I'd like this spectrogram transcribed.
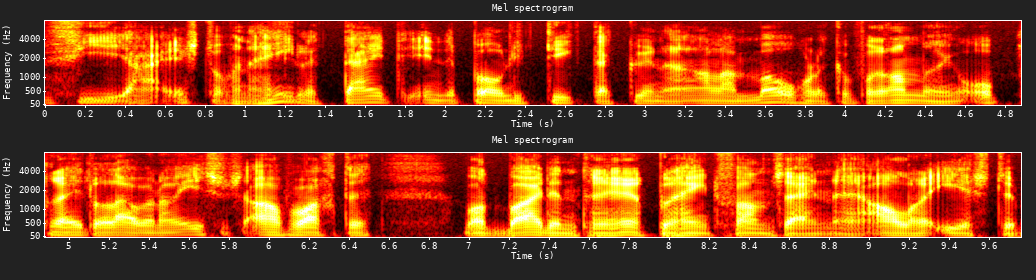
vier jaar is toch een hele tijd in de politiek. Daar kunnen alle mogelijke veranderingen optreden. Laten we nou eerst eens afwachten wat Biden terecht brengt van zijn eh, allereerste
